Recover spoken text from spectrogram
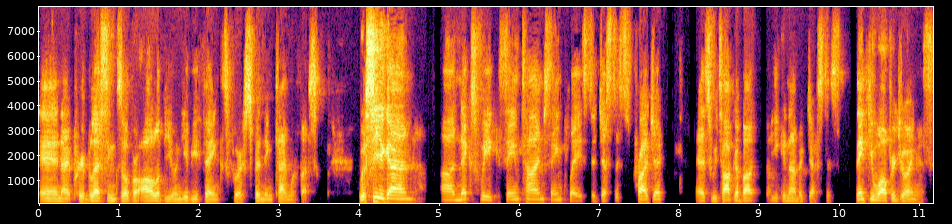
And I pray blessings over all of you and give you thanks for spending time with us. We'll see you again uh, next week, same time, same place, the Justice Project, as we talk about economic justice. Thank you all for joining us.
